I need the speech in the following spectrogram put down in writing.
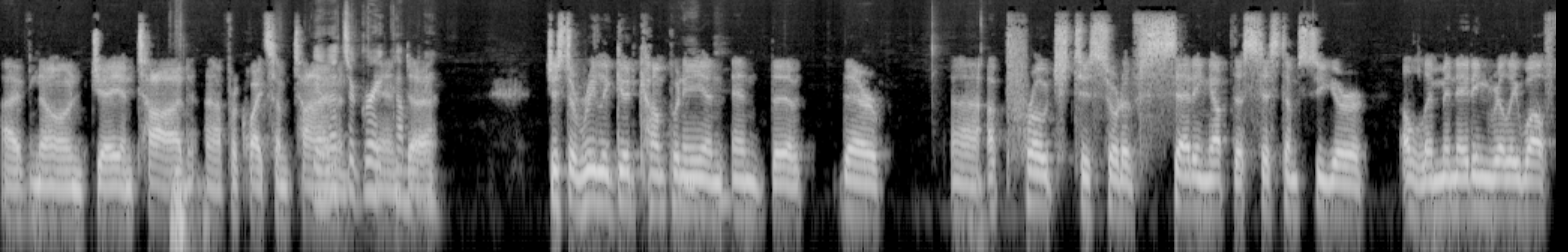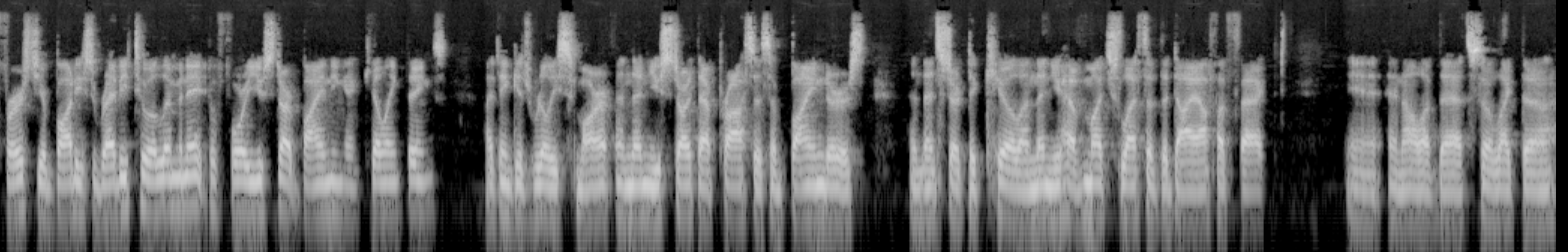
I, I've known Jay and Todd uh, for quite some time. Yeah, that's and, a great and, company. Uh, just a really good company and and the their uh, approach to sort of setting up the system so you're eliminating really well first. Your body's ready to eliminate before you start binding and killing things. I think is really smart. And then you start that process of binders and then start to kill. And then you have much less of the die off effect and, and, all of that. So, like the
